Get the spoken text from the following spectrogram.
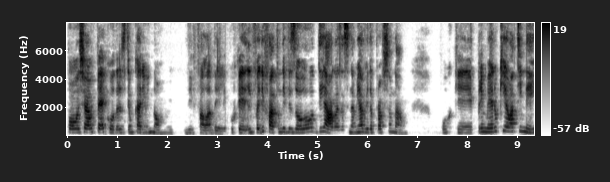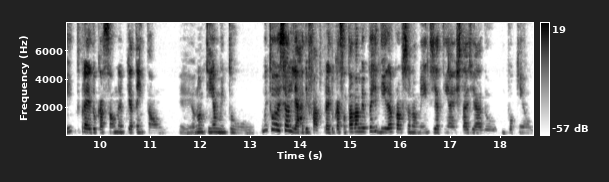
Poxa, o Pé Coders tem um carinho enorme de falar dele, porque ele foi de fato um divisor de águas assim na minha vida profissional. Porque primeiro que eu atinei para a educação, né? Porque até então é, eu não tinha muito, muito esse olhar de fato para a educação. Estava meio perdida profissionalmente, já tinha estagiado um pouquinho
